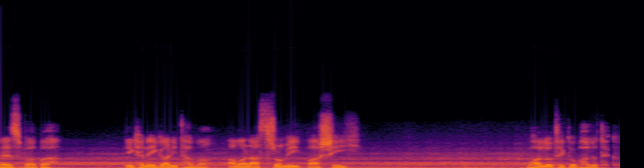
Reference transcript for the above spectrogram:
বেশ বাবা, এখানেই গাড়ি থামা, আমার আশ্রম এই পাশেই। ভালো থেকো ভালো থেকো।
